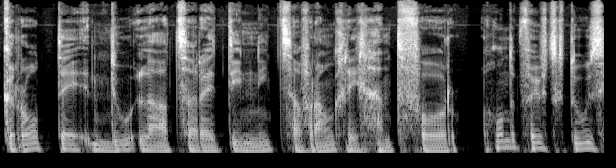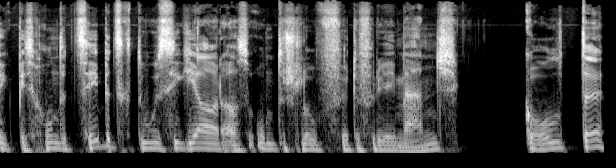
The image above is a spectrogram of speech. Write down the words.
Grotte du Lazareth in Nizza, Frankreich, haben vor 150.000 bis 170.000 Jahren als Unterschlupf für den frühen Mensch gegolten.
